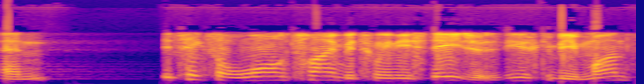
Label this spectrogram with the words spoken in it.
and it takes a long time between these stages. These can be months,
